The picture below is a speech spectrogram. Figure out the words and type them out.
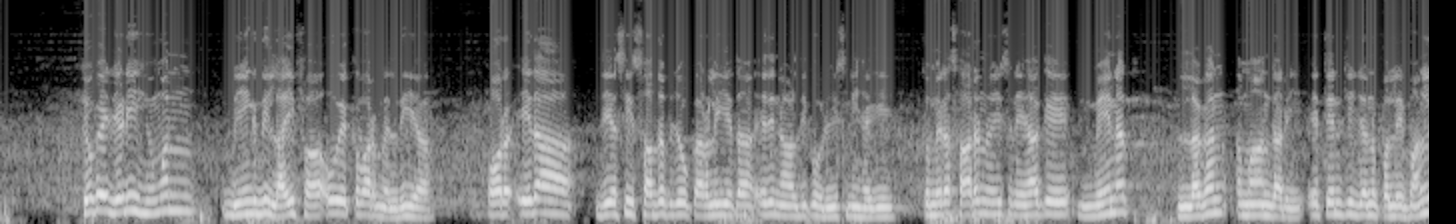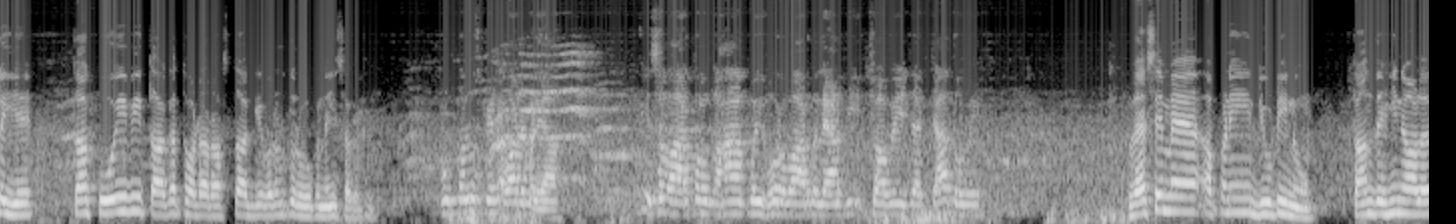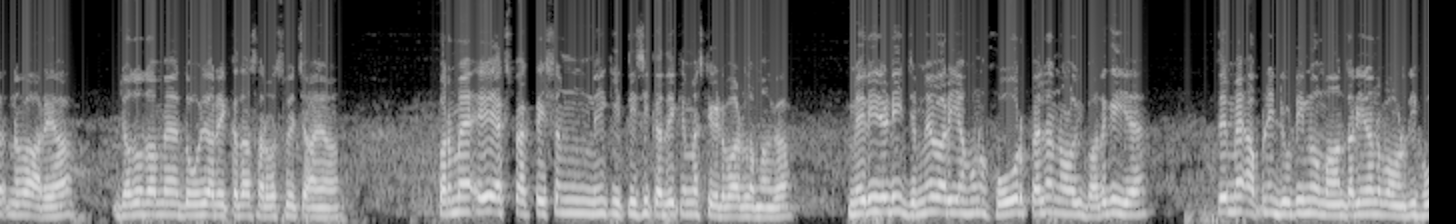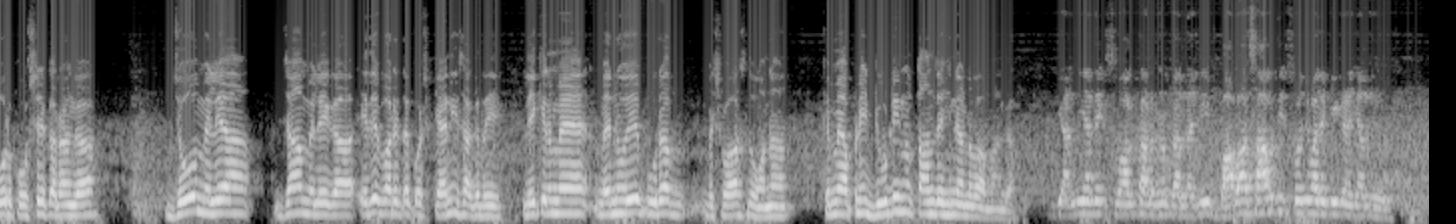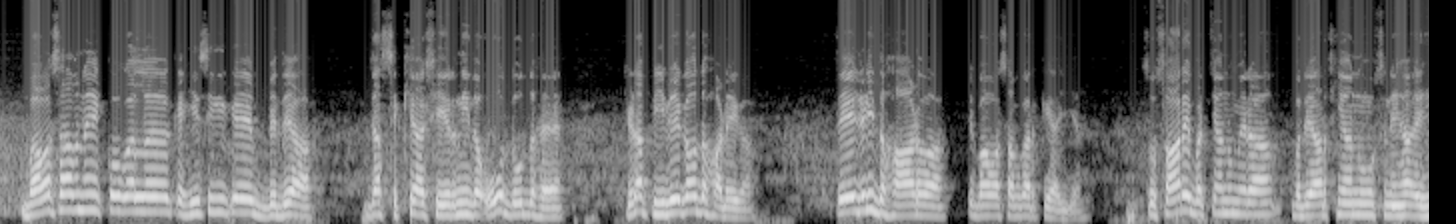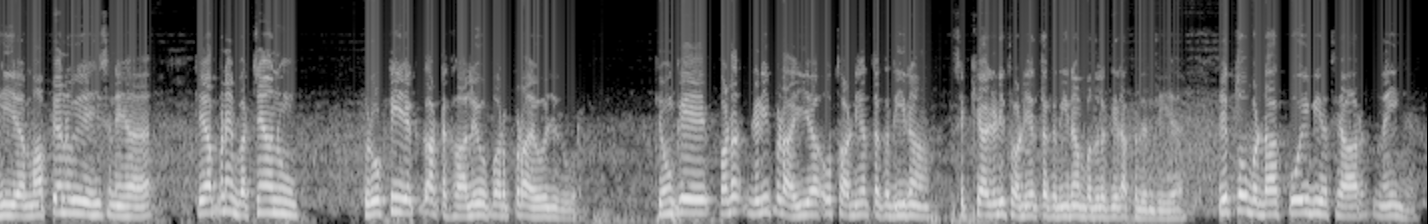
ਕਿਉਂਕਿ ਜਿਹੜੀ ਹਿਊਮਨ ਬੀਇੰਗ ਦੀ ਲਾਈਫ ਆ, ਉਹ ਇੱਕ ਵਾਰ ਮਿਲਦੀ ਆ ਔਰ ਇਹਦਾ ਜੇ ਅਸੀਂ ਸਦਉਪਯੋਗ ਕਰ ਲਈਏ ਤਾਂ ਇਹਦੇ ਨਾਲ ਦੀ ਕੋਈ ਰੀਸ ਨਹੀਂ ਹੈਗੀ। ਤਾਂ ਮੇਰਾ ਸਾਰਿਆਂ ਨੂੰ ਇਹ ਸੁਨੇਹਾ ਕਿ ਮਿਹਨਤ, ਲਗਨ, ਇਮਾਨਦਾਰੀ ਇਹ ਤਿੰਨ ਚੀਜ਼ਾਂ ਨੂੰ ਪੱਲੇ ਬੰਨ੍ਹ ਲਈਏ ਤਾਂ ਕੋਈ ਵੀ ਤਾਕਤ ਤੁਹਾਡਾ ਰਸਤਾ ਅੱਗੇ ਵਧਣ ਤੋਂ ਰੋਕ ਨਹੀਂ ਸਕਦੀ। ਹੁਣ ਤੁਹਾਨੂੰ ਸਟੇਟ ਅਵਾਰਡ ਮਿਲਿਆ। ਇਸ ਅਵਾਰਡ ਤੋਂ ਗਾਹਾਂ ਕੋਈ ਹੋਰ ਅਵਾਰਡ ਲੈਣ ਦੀ ਇੱਛਾ ਹੋਵੇ ਜਾਂ ਚਾਹਤ ਹੋਵੇ ਵੈਸੇ ਮੈਂ ਆਪਣੀ ਡਿਊਟੀ ਨੂੰ ਤਨਦੇਹੀ ਨਾਲ ਨਿਭਾ ਰਿਹਾ, ਜਦੋਂ ਦਾ ਮੈਂ 2001 ਦਾ ਸਰਵਿਸ ਵਿੱਚ ਆਇਆ। ਪਰ ਮੈਂ ਇਹ ਐਕਸਪੈਕਟੇਸ਼ਨ ਨਹੀਂ ਕੀਤੀ ਸੀ ਕਦੇ ਕਿ ਮੈਂ ਸਟੇਟ ਵਾਰਡ ਲਵਾਂਗਾ। ਮੇਰੀ ਜਿਹੜੀ ਜ਼ਿੰਮੇਵਾਰੀ ਆ ਹੁਣ ਹੋਰ ਪਹਿਲਾਂ ਨਾਲੋਂ ਵੀ ਵੱਧ ਗਈ ਹੈ ਤੇ ਮੈਂ ਆਪਣੀ ਡਿਊਟੀ ਨੂੰ ਇਮਾਨਦਾਰੀ ਨਾਲ ਨਿਭਾਉਣ ਦੀ ਹੋਰ ਕੋਸ਼ਿਸ਼ ਕਰਾਂਗਾ। ਜੋ ਮਿਲਿਆ ਜਾਂ ਮਿਲੇਗਾ, ਇਹਦੇ ਬਾਰੇ ਤਾਂ ਕੁਝ ਕਹਿ ਨਹੀਂ ਸਕਦੇ। ਲੇਕਿਨ ਮੈਂ, ਮੈਨੂੰ ਇਹ ਪੂਰਾ ਵਿਸ਼ਵਾਸ ਦਿਵਾਉਣਾ ਕਿ ਮੈਂ ਆਪਣੀ ਡਿਊਟੀ ਨੂੰ ਤਨਦੇਹੀ ਨਾਲ ਨਿਭਾਵਾਂਗਾ। ਜਾਂਦੇ ਜਾਂਦੇ ਇੱਕ ਸਵਾਲ ਤੁਹਾਡੇ ਨੂੰ ਕਰਨਾ ਜੀ। ਬਾਬਾ ਸਾਹਿਬ ਦੀ ਸੋਚ ਬਾਰੇ ਕੀ ਕਹਿਣਾ ਚਾਹੁੰਦੇ ਹੋ? ਬਾਬਾ ਸਾਹਿਬ ਨੇ ਇੱਕੋ ਗੱਲ ਕਹੀ ਸੀ ਕਿ ਵਿਦਿਆ ਜਾਂ ਸਿੱਖਿਆ ਸ਼ੇਰਨੀ ਦਾ ਉਹ ਦੁੱਧ ਹੈ, ਜਿਹੜਾ ਪੀਵੇਗਾ ਉਹ ਦਹਾੜੇਗਾ। ਤੇ ਜਿਹੜੀ ਦਹਾੜ ਵਾ, ਇਹ ਬਾਬਾ ਸਾਹਿਬ ਕਰਕੇ ਆਈ ਆ। ਸੋ ਸਾਰੇ ਬੱਚਿਆਂ ਨੂੰ ਮੇਰਾ, ਵਿਦਿਆਰਥੀਆਂ ਨੂੰ ਸੁਨੇਹਾ ਇਹੀ ਹੈ, ਮਾਪਿਆਂ ਨੂੰ ਵੀ ਇਹੀ ਸੁਨੇਹਾ ਹੈ ਕਿ ਆਪਣੇ ਬੱਚਿਆਂ ਨੂੰ ਰੋਟੀ ਇੱਕ ਘੱਟ ਖਾ ਲਿਓ, ਪਰ ਪੜ੍ਹਾਇਓ ਜ਼ਰੂਰ। ਕਿਉਂਕਿ ਪੜ੍ਹ, ਜਿਹੜੀ ਪੜ੍ਹਾਈ ਆ, ਉਹ ਤੁਹਾਡੀਆਂ ਤਕਦੀਰਾਂ, ਸਿੱਖਿਆ ਜਿਹੜੀ ਤੁਹਾਡੀਆਂ ਤਕਦੀਰਾਂ ਬਦਲ ਕੇ ਰੱਖ ਦਿੰਦੀ ਹੈ। ਇਹ ਤੋਂ ਵੱਡਾ ਕੋਈ ਵੀ ਹਥਿਆਰ ਨਹੀਂ ਹੈ।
